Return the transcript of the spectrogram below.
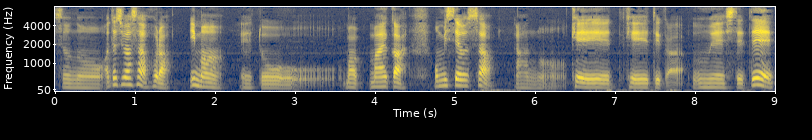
その、私はさ、ほら、今、えっ、ー、と、ま、前か、お店をさ、あの、経営、経営っていうか、運営してて、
